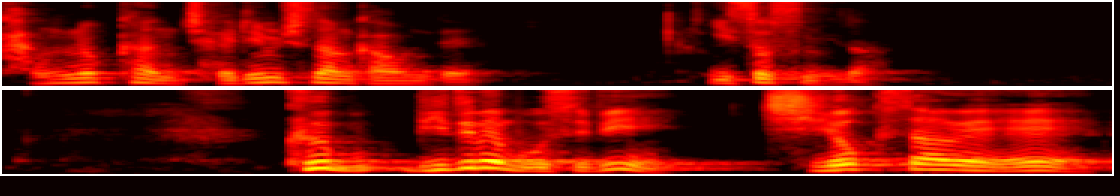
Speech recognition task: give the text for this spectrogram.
강력한 재림신앙 가운데 있었습니다. 그 믿음의 모습이 지역사회의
